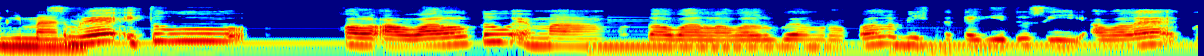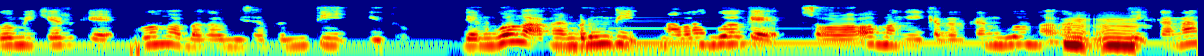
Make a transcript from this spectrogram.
gimana? sebenarnya itu kalau awal tuh emang waktu awal-awal gue ngerokok lebih ke kayak gitu sih. Awalnya gue mikir kayak gue nggak bakal bisa berhenti gitu. Dan gue nggak akan berhenti. Malah gue kayak seolah-olah mengikrarkan gue nggak akan mm -hmm. berhenti. Karena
